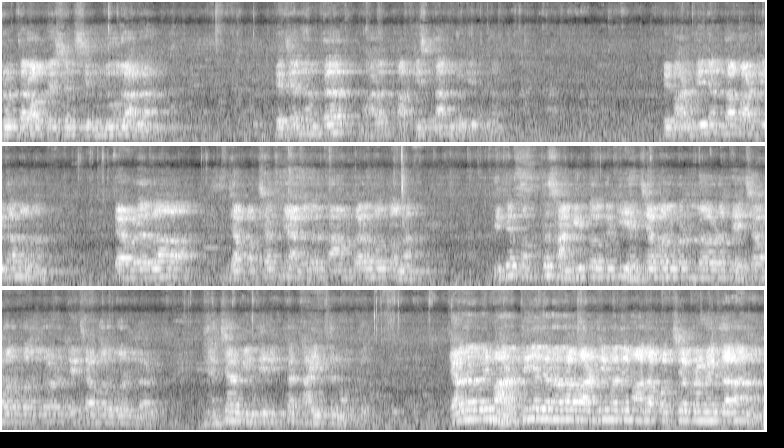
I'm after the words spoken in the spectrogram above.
नंतर ऑपरेशन सिंदूर आला. त्याच्यानंतर भारत पाकिस्तान बघितलं. मी भारतीय जनता पार्टीत आलो ना त्यावेळेला ज्या पक्षात मी अगोदर काम करत होतो ना तिथे फक्त सांगितलं होतं की ह्याच्याबरोबर लढ त्याच्याबरोबर लढ त्याच्याबरोबर लढ. ह्याच्या व्यतिरिक्त काहीच नव्हतं. ज्यावेळेला मी भारतीय जनता पार्टीमध्ये माझा पक्ष प्रवेश झाला ना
